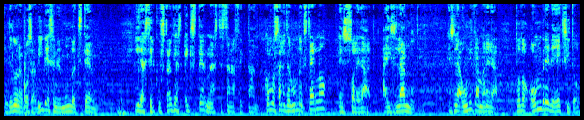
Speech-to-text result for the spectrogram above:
Entiendo una cosa, vives en el mundo externo y las circunstancias externas te están afectando. ¿Cómo sales del mundo externo? En soledad, aislándote. Es la única manera. Todo hombre de éxito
